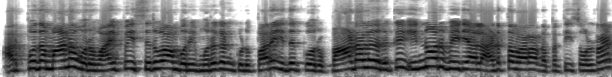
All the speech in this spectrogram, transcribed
அற்புதமான ஒரு வாய்ப்பை சிறுவாம்புரி முருகன் கொடுப்பாரு. இதுக்கு ஒரு பாடலும் இருக்கு. இன்னொரு வீடியோல அடுத்த வாரம் அதை பத்தி சொல்றேன்.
